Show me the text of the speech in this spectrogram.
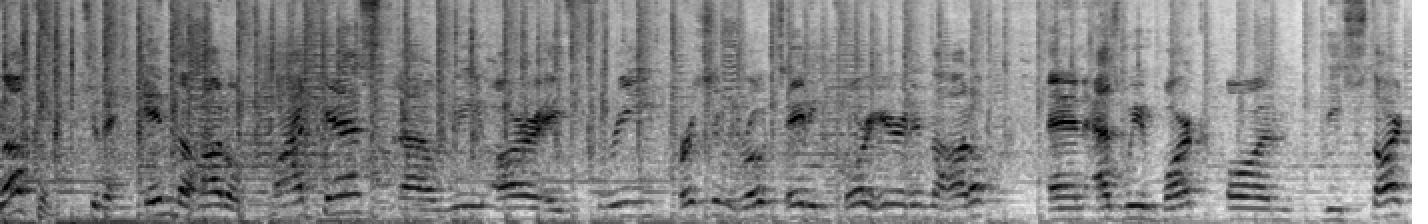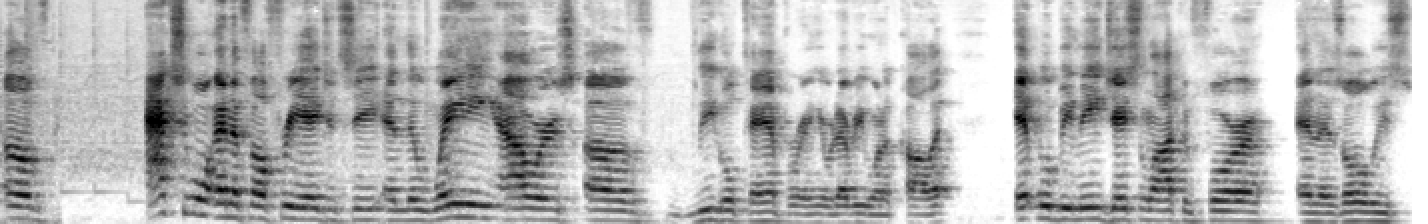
Welcome to the In the Huddle podcast. Uh, we are a three person rotating core here at In the Huddle. And as we embark on the start of actual NFL free agency and the waning hours of legal tampering or whatever you want to call it, it will be me, Jason La Canfora, and as always,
